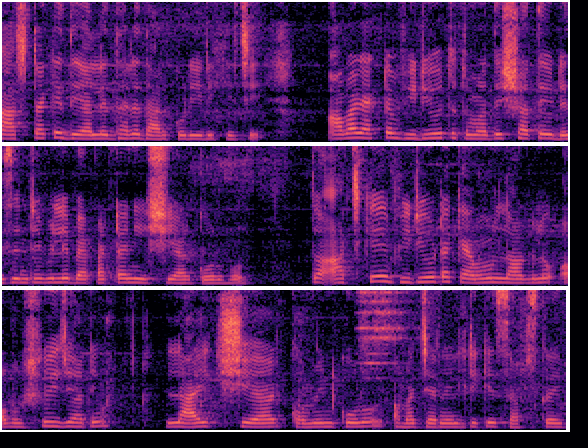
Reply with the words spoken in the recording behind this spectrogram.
কাজটাকে দেয়ালের ধারে দাঁড় করিয়ে রেখেছি। আবার একটা ভিডিওতে তোমাদের সাথে ড্রেসিং টেবিলের ব্যাপারটা নিয়ে শেয়ার করব। তো আজকে ভিডিওটা কেমন লাগল অবশ্যই জানিও লাইক শেয়ার কমেন্ট করো, আমার চ্যানেলটিকে সাবস্ক্রাইব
